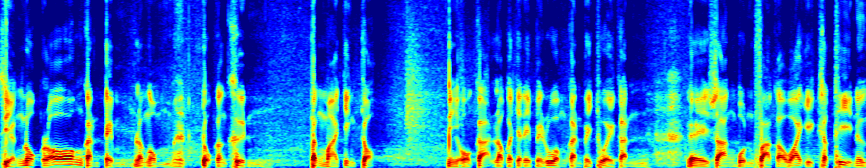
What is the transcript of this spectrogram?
เสียงนกร้องกันเต็มระงมตกกลางคืนตั้งหมาจิ้งจอกมีโอกาสเราก็จะได้ไปร่วมกันไปช่วยกันสร้างบุญฝากเอาไว้อีกสักที่หนึ่ง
